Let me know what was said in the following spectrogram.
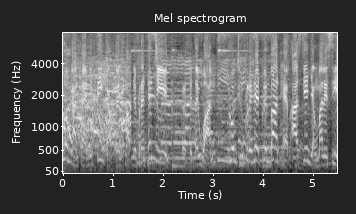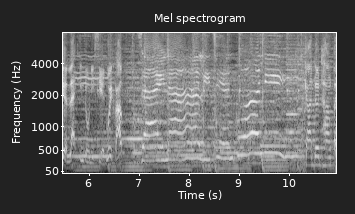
ร่วมงานแฟนมิทติ้งกับแฟนคลับในประเทศจีน ประเทศไต้หวัน รวมถึงประเทศเพื่อนบ้านแถบอาเซียนอย่างมาเลเซีย และอินโดนีเซียด้วยครับ การเดินทางไป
